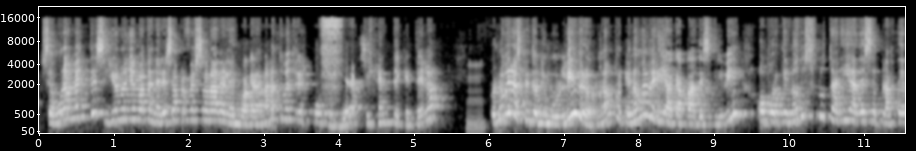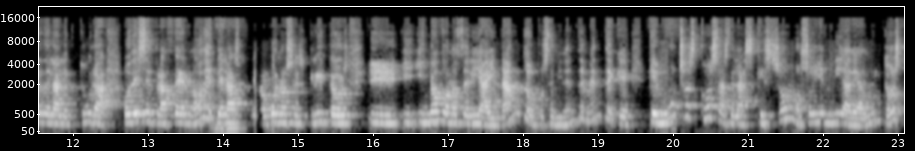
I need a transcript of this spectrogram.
Seguramente si yo no llego a tener esa profesora de lengua, que además la tuve tres cursos y era exigente que tela, pues no hubiera escrito ningún libro, ¿no? Porque no me vería capaz de escribir o porque no disfrutaría de ese placer de la lectura o de ese placer, ¿no? De, de las, de los buenos escritos y, y- y no conocería ahí tanto. Pues evidentemente que, que muchas cosas de las que somos hoy en día de adultos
